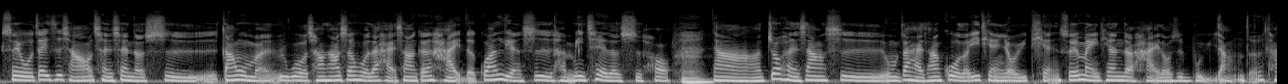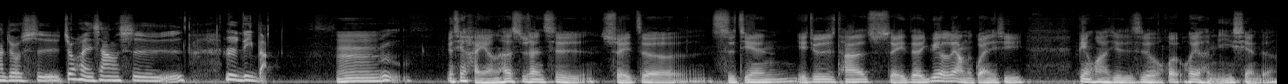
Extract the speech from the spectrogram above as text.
所以我这一次想要呈现的是，当我们如果常常生活在海上，跟海的关联是很密切的时候，嗯，那就很像是我们在海上过了一天又一天，所以每一天的海都是不一样的。它就是就很像是日历吧。嗯。而且海洋它是算是随着时间，也就是它随着月亮的关系变化，其实是会会很明显的。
